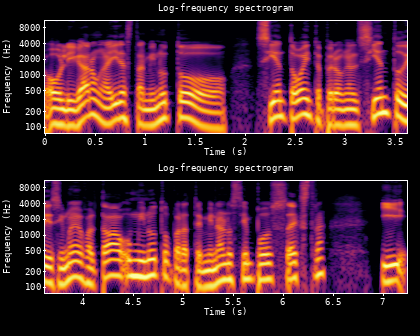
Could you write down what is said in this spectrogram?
obligaron a ir hasta el minuto 120, pero en el 119 faltaba un minuto para terminar los tiempos extra y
